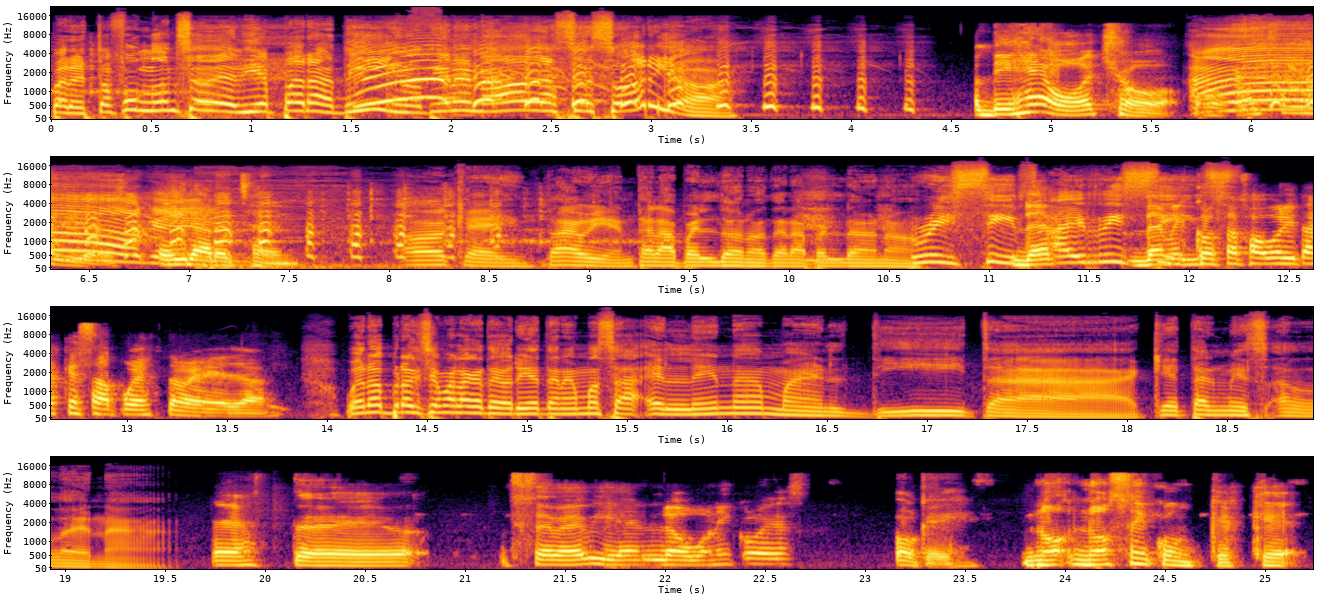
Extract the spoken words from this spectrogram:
Pero esto fue un 11 de 10 para ti, no tiene nada de accesorio. Dije 8. Ah, 8 ok. out of 10. Ok, está bien, te la perdono, te la perdono. Receipts. De, I de receipts. mis cosas favoritas que se ha puesto ella. Bueno, próxima a la categoría tenemos a Elena Maldita. ¿Qué tal, Miss Elena? Este se ve bien. Lo único es. Ok. No, no sé con qué es que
